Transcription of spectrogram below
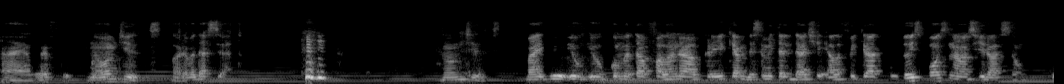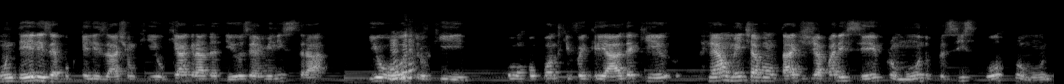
Ah, é, agora foi. Em nome de Jesus. Agora vai dar certo. em nome de Jesus. Mas eu, eu, eu, como eu estava falando, eu creio que essa mentalidade ela foi criada por dois pontos na nossa geração. Um deles é porque eles acham que o que agrada a Deus é ministrar. E o uhum. outro que o ponto que foi criado é que realmente a vontade de aparecer para o mundo, para se expor para o mundo.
